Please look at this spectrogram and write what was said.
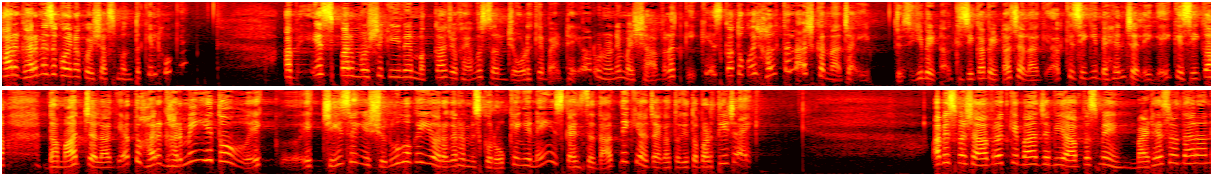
ہر گھر میں سے کوئی نہ کوئی شخص منتقل ہو گیا۔ اب اس پر مشکین مکہ جو ہے وہ سر جوڑ کے بیٹھے اور انہوں نے مشاورت کی کہ اس کا تو کوئی حل تلاش کرنا چاہیے۔ کسی کی بیٹا، کسی کا بیٹا چلا گیا، کسی کی بہن چلی گئی، کسی کا داماد چلا گیا۔ تو ہر گھر میں یہ تو ایک ایک چیز ہے، یہ شروع ہو گئی اور اگر ہم اس کو روکیں گے نہیں، اس کا انسداد نہیں کیا جائے گا تو یہ تو بڑھتی جائے گی۔ اب اس مشاورت کے بعد جب یہ آپس میں بیٹھے، سرداران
